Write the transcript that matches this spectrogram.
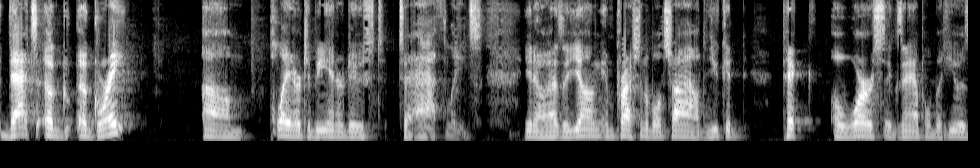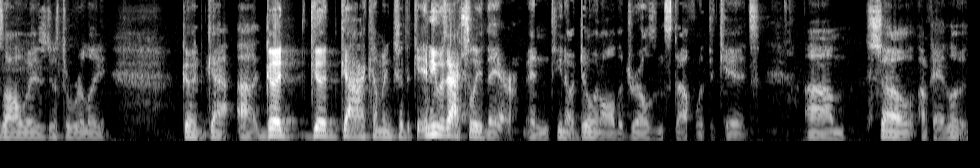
that's a, a great um, player to be introduced to athletes. You know, as a young, impressionable child, you could pick a worse example, but he was always just a really good guy, uh, good good guy coming to the and he was actually there and you know doing all the drills and stuff with the kids. Um, so okay, look,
